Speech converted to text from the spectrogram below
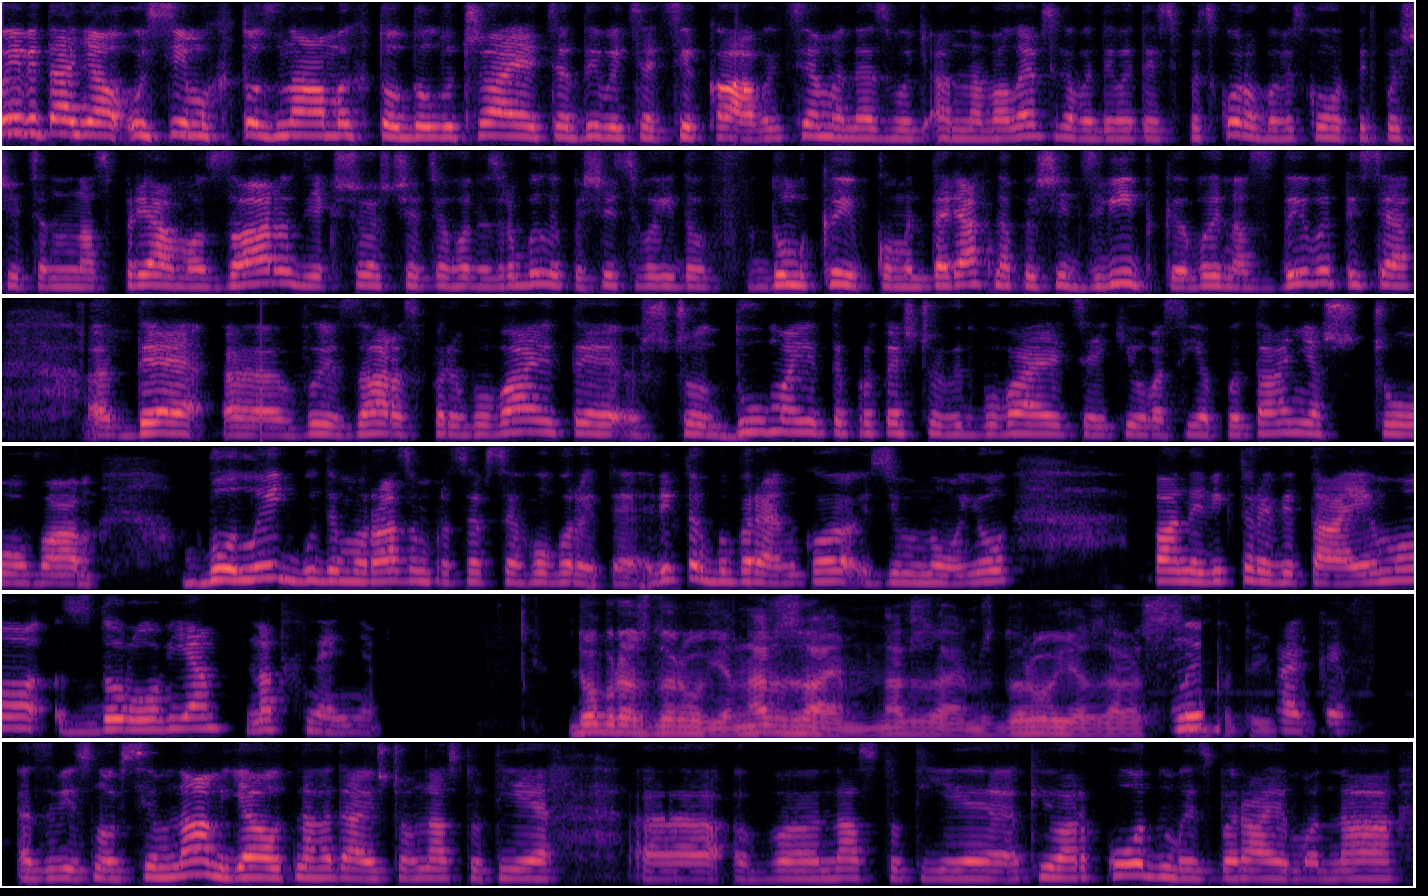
Мої вітання усім, хто з нами, хто долучається, дивиться, цікавиться. Мене звуть Анна Валевська. Ви дивитесь спецкор. Обов'язково підпишіться на нас прямо зараз. Якщо ще цього не зробили, пишіть свої думки в коментарях. Напишіть звідки ви нас дивитеся, е, де е, ви зараз перебуваєте, що думаєте про те, що відбувається, які у вас є питання, що вам болить. Будемо разом про це все говорити. Віктор Боберенко зі мною. Пане Вікторе, вітаємо. Здоров'я, натхнення. Доброго здоров'я, навзаєм, навзаєм. Здоров'я зараз всім Ну, потрібно. звісно, всім нам. Я от нагадаю, що в нас тут є е, в нас тут є QR-код. Ми збираємо на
